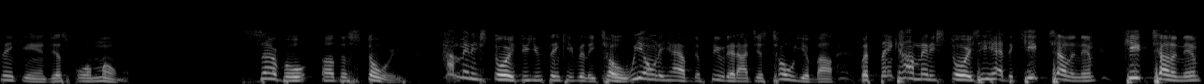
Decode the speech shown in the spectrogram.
sink in just for a moment. several other stories. How many stories do you think he really told? We only have the few that I just told you about. But think how many stories he had to keep telling them, keep telling them,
